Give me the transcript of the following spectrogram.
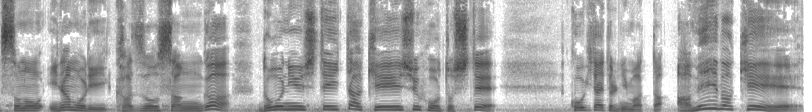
その稲森和夫さんが導入していた経営手法として、講義タイトルにもあったアメーバ経営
